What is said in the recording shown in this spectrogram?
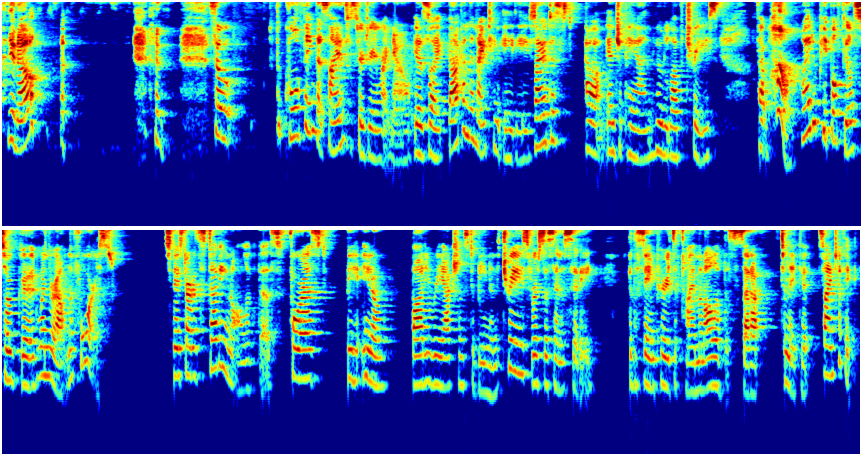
you know so the cool thing that scientists are doing right now is like back in the 1980s, scientists um, in Japan who love trees thought, huh, why do people feel so good when they're out in the forest? So they started studying all of this forest, you know, body reactions to being in the trees versus in a city for the same periods of time, and all of this set up to make it scientific.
